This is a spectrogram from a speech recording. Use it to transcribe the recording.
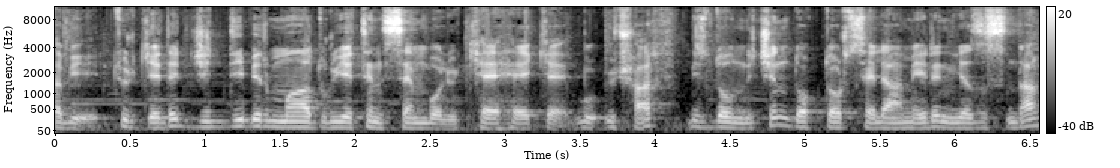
Tabi Türkiye'de ciddi bir mağduriyetin sembolü KHK bu üç harf. Biz de onun için Doktor Selamer'in yazısından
